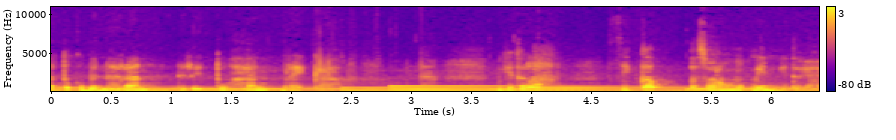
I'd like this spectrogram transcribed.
satu kebenaran dari Tuhan mereka. Nah, begitulah sikap seorang mukmin gitu ya.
